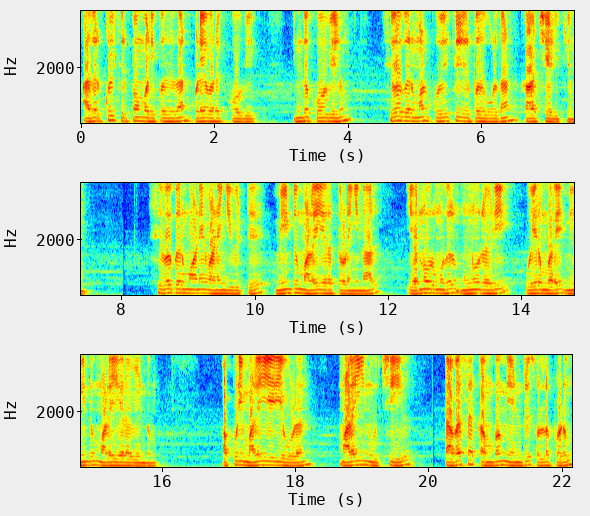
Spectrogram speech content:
அதற்குள் சிற்பம் வடிப்பதுதான் குடைவரை கோவில். இந்த கோவிலும் சிவபெருமான் குகைக்குள் இருப்பது போல்தான் காட்சியளிக்கும் சிவபெருமானை வணங்கிவிட்டு மீண்டும் மலை ஏறத் தொடங்கினால் இருநூறு முதல் முந்நூறு அடி உயரம் வரை மீண்டும் மலை ஏற வேண்டும். அப்படி மலை ஏறியவுடன் மலையின் உச்சியில் தவச கம்பம் என்று சொல்லப்படும்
